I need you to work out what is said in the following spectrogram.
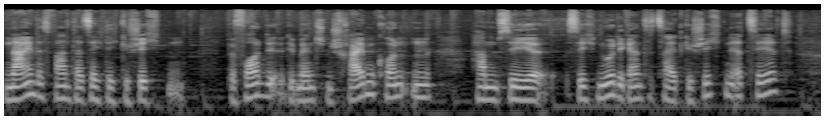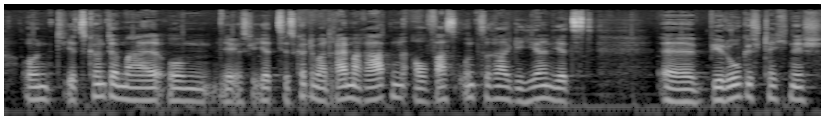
Nein, das waren tatsächlich Geschichten. Bevor die, die Menschen schreiben konnten, haben sie sich nur die ganze Zeit Geschichten erzählt. Und jetzt könnt ihr mal um jetzt, jetzt könnt ihr mal dreimal raten, auf was unser Gehirn jetzt äh, biologisch technisch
